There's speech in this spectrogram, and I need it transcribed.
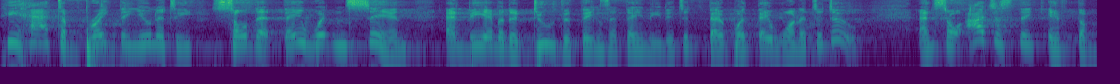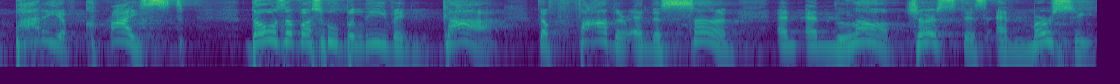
He had to break the unity so that they wouldn't sin and be able to do the things that they needed to, that what they wanted to do. And so I just think if the body of Christ, those of us who believe in God, the Father and the Son, and, and love, justice, and mercy,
